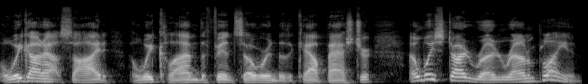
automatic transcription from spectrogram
we got outside and we climbed the fence over into the cow pasture and we started running around and playing.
